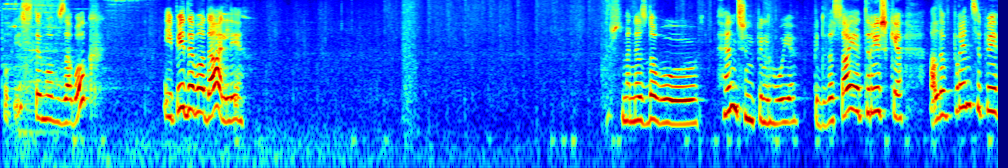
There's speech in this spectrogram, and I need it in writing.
Повістимо в замок і підемо далі. Мене знову геншин пінгує, підвисає трішки, але в принципі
